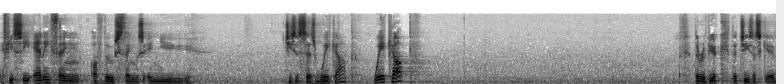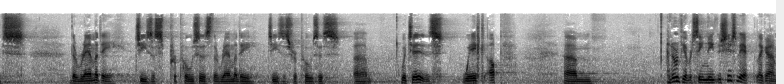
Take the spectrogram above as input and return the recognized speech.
If you see anything of those things in you, Jesus says, Wake up. Wake up. The rebuke that Jesus gives, the remedy Jesus proposes, the remedy Jesus proposes. Um, which is wake up. Um, I don't know if you've ever seen these. There seems to be a, like a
